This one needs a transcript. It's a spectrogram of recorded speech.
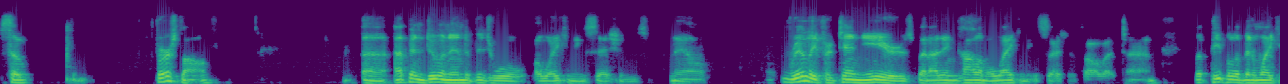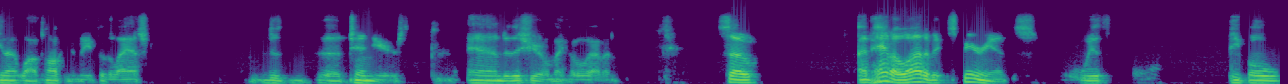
so, first off, uh, I've been doing individual awakening sessions now really for 10 years, but I didn't call them awakening sessions all time. But people have been waking up while talking to me for the last uh, 10 years. And this year will make 11. So I've had a lot of experience with people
